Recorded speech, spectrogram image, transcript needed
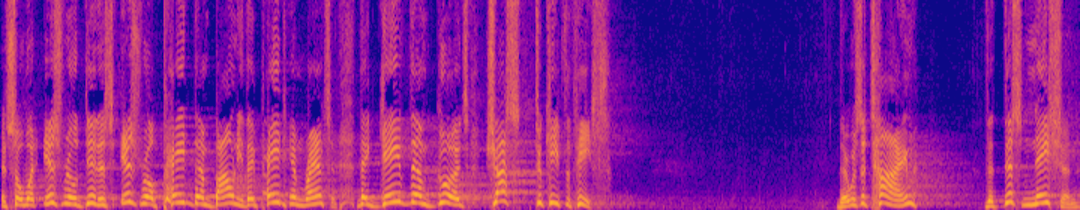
And so, what Israel did is Israel paid them bounty, they paid him ransom, they gave them goods just to keep the peace. There was a time that this nation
